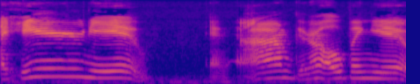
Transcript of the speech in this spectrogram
I hear you, and I'm gonna open you.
